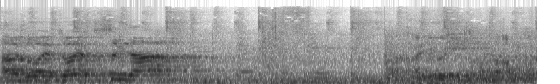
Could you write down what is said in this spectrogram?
아 좋아요 좋아요 좋습니다 아 이거 거지.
